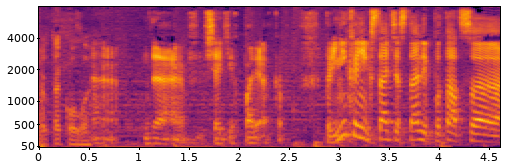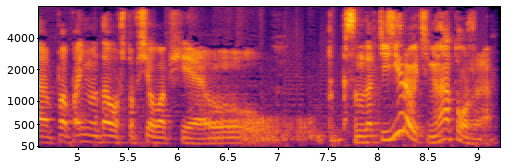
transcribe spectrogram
Протокола. Э, да, всяких порядков. При Никоне, кстати, стали пытаться, помимо того, что все вообще э, стандартизировать, имена тоже.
